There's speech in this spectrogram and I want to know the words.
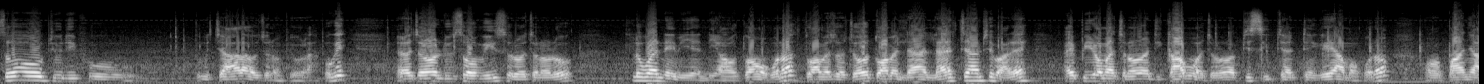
so beautiful သူမကြားလာဘူးကျွန်တော်ပြောတာโอเคအဲ့တော့ကျွန်တော်လူဆောင်ပြီဆိုတော့ကျွန်တော်တို့ လှုပ်ဝက်နေပြီရဲ့နေရာကိုသွားမှာပေါ့နော်သွားမယ်ဆိုတော့ကျွန်တော်တို့သွားမယ်လမ်းလမ်းကျမ်းဖြစ်ပါတယ်အဲ့ပြီးတော့မှကျွန်တော်တို့ဒီကားပေါ်မှာကျွန်တော်တို့ပစ္စည်းပြန်တင်ခဲ့ရမှာပေါ့နော်ဟောဘာညာ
